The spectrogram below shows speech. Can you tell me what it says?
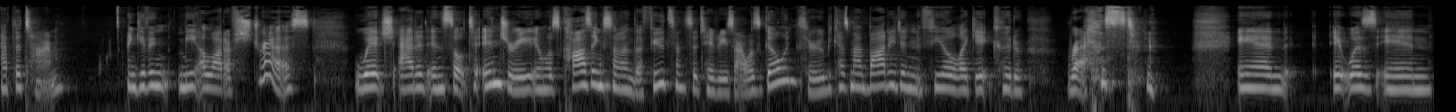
at the time and giving me a lot of stress, which added insult to injury and was causing some of the food sensitivities I was going through because my body didn't feel like it could rest. And it was in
